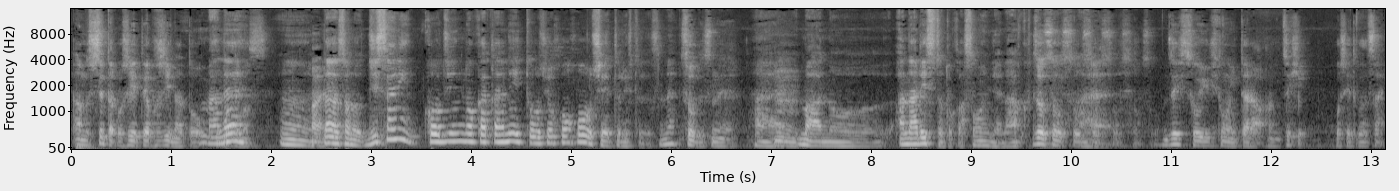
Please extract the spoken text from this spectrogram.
あの知ってたら教えてほしいなと思まあねいます、、うん。はい。だからその実際に個人の方に投資方法を教えてる人ですね。そうですね。はい、うん。まああのアナリストとかそういうんじゃなくて。そうそうそうそうそうはいぜひそういう人がいたらあのぜひ教えてください。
